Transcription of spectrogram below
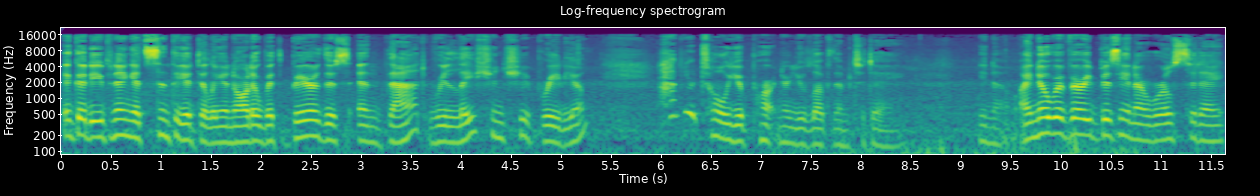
Good evening. It's Cynthia DeLeonardo with Bear This and That Relationship Radio. Have you told your partner you love them today? You know, I know we're very busy in our worlds today.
